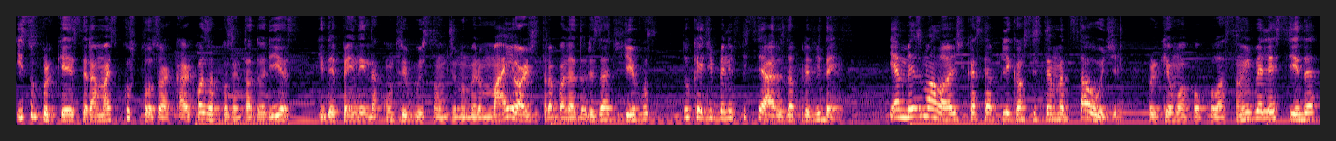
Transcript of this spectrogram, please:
Isso porque será mais custoso arcar com as aposentadorias, que dependem da contribuição de um número maior de trabalhadores ativos do que de beneficiários da Previdência. E a mesma lógica se aplica ao sistema de saúde, porque uma população envelhecida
